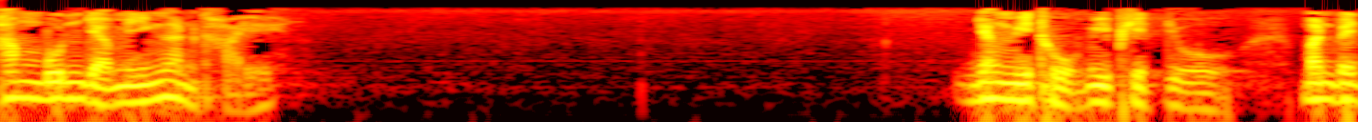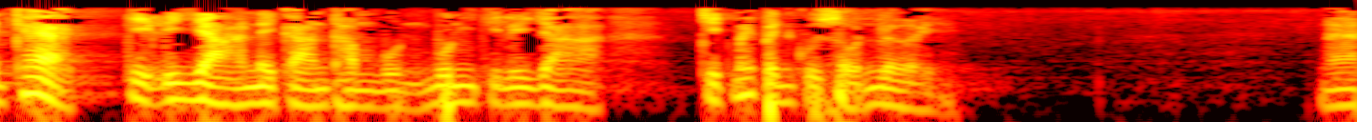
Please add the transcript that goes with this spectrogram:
ทำบุญอย่ามีเงื่อนไข ยังมีถูกมีผิดอยู่ มันเป็นแค่กิริยาในการทำบุญ บุญกิริยา จิตไม่เป็นกุศลเลย นะ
